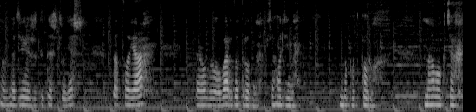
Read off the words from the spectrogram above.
Mam nadzieję, że Ty też czujesz to, co ja. To było bardzo trudne. Przechodzimy do podporu. Na łokciach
